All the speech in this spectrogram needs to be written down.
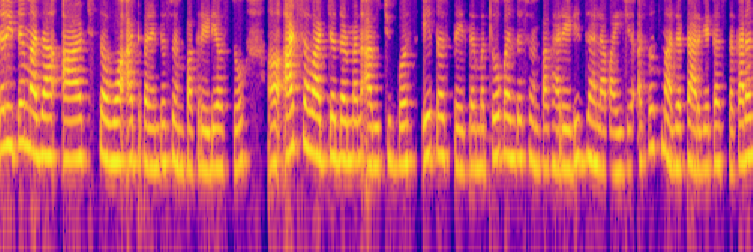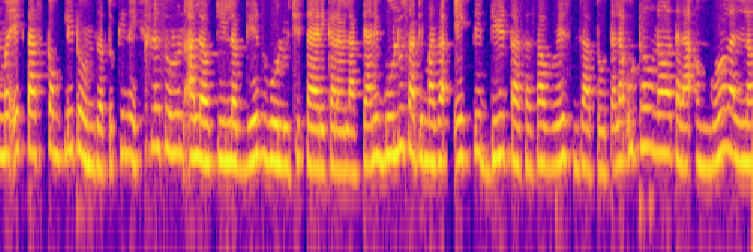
तर इथे माझा आठ सव्वा आठ पर्यंत स्वयंपाक रेडी असतो. आठ सव्वा आठच्या दरम्यान आरुची बस येत असते, तर मग तोपर्यंत स्वयंपाक हा रेडीच झाला पाहिजे, असंच माझं टार्गेट असतं. कारण मग एक टास्क कंप्लीट होऊन जातो, की नाही. प्रश्न सोडून आलं की लगेच गोलूची तयारी करावी लागते आणि गोलूसाठी माझा एक ते दीड तासाचा वेस्ट जातो. त्याला उठवणं, त्याला अंघोळ घालणं,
